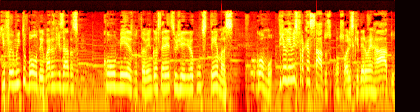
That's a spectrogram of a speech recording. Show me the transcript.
que foi muito bom, dei várias risadas com o mesmo. Também gostaria de sugerir alguns temas, como videogames fracassados, consoles que deram errado,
